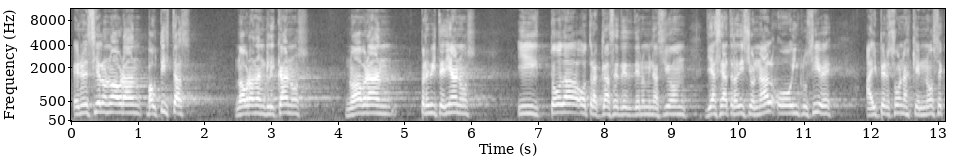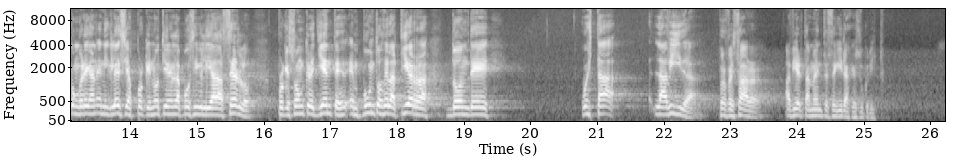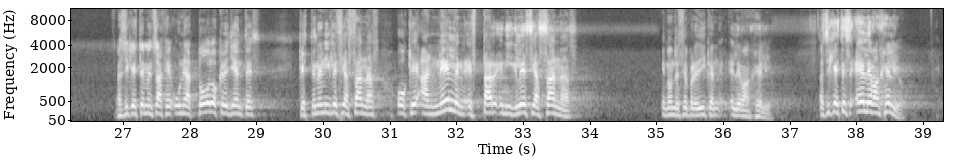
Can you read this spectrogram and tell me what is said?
En el cielo no habrán bautistas, no habrán anglicanos, no habrán presbiterianos y toda otra clase de denominación, ya sea tradicional o inclusive hay personas que no se congregan en iglesias porque no tienen la posibilidad de hacerlo, porque son creyentes en puntos de la tierra donde cuesta la vida profesar abiertamente seguir a Jesucristo. Así que este mensaje une a todos los creyentes que estén en iglesias sanas o que anhelen estar en iglesias sanas en donde se predican el Evangelio. Así que este es el Evangelio,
